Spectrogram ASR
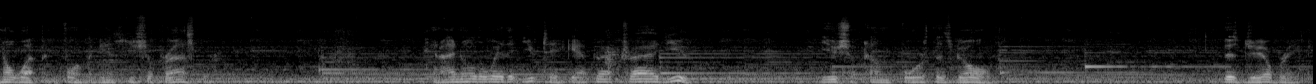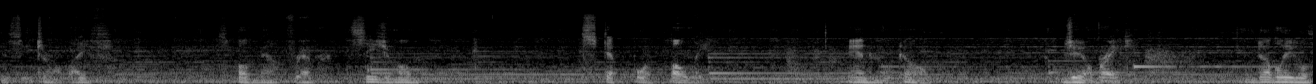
No weapon formed against you shall prosper. And I know the way that you take after I've tried you. You shall come forth as gold. This jailbreak is eternal life. It's Spoken down forever. Seize your moment. Step forth boldly. Andrew LaCombe. Jailbreak. Double Eagles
